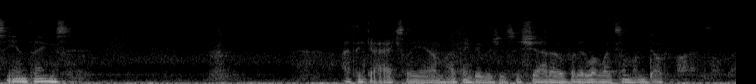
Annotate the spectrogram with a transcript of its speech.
Seeing things? I think I actually am. I think it was just a shadow, but it looked like someone ducked behind something.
